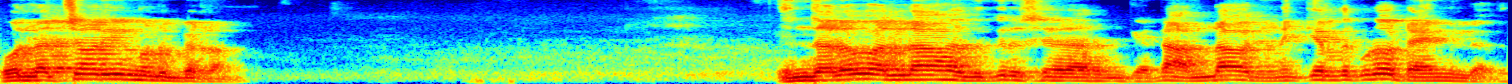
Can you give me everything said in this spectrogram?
ஒரு லட்சம் வரைக்கும் கொண்டு போயிடுறாங்க இந்த அளவு அல்லாஹ் திக்ரு செய்கிறாருன்னு கேட்டால் அல்லாஹ் நினைக்கிறது கூட டைம் இல்லை அது.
